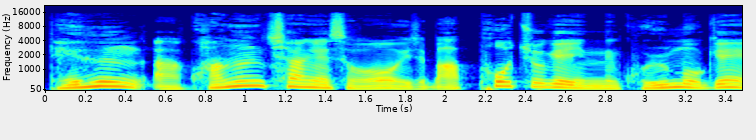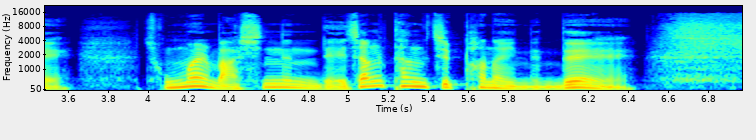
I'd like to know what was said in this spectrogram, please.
대흥, 아, 광흥창에서 이제 마포 쪽에 있는 골목에 정말 맛있는 내장탕 집 하나 있는데, 하,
